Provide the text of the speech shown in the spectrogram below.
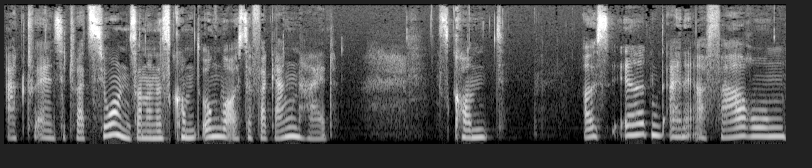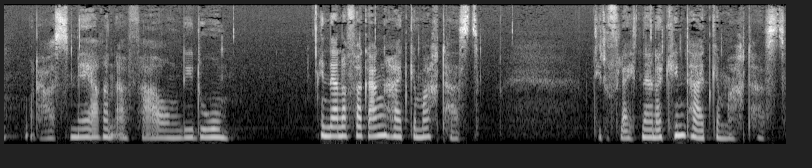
aktuellen Situation, sondern es kommt irgendwo aus der Vergangenheit. Es kommt aus irgendeiner Erfahrung oder aus mehreren Erfahrungen, die du in deiner Vergangenheit gemacht hast, die du vielleicht in deiner Kindheit gemacht hast.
